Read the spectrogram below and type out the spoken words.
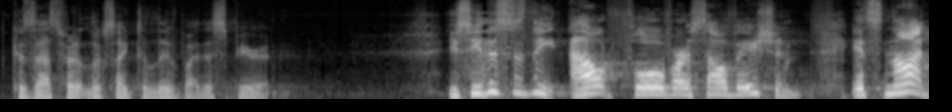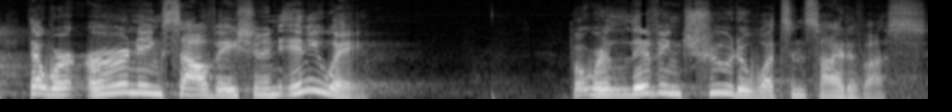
Because that's what it looks like to live by the Spirit. You see, this is the outflow of our salvation. It's not that we're earning salvation in any way. but we're living true to what's inside of us.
